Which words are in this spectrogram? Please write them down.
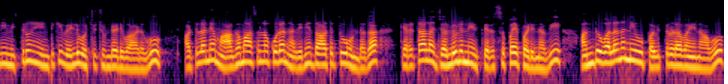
నీ మిత్రుని ఇంటికి వెళ్ళి వచ్చుచుండేవాడవు. అటులనే మాఘమాసంలో కూడా నదిని దాటుతూ ఉండగా కెరటాల జల్లులు నీ శిరస్సుపై పడినవి. అందువలన నీవు పవిత్రుడవైనావు.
